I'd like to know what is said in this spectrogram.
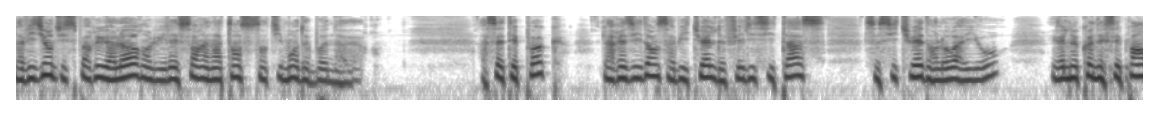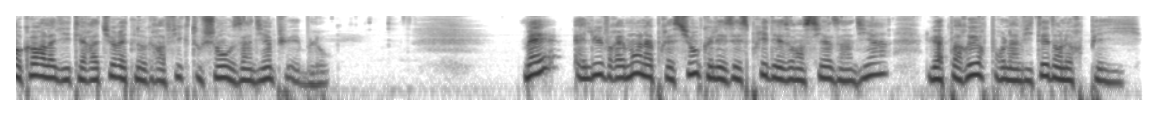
La vision disparut alors en lui laissant un intense sentiment de bonheur. À cette époque, la résidence habituelle de Félicitas se situait dans l'Ohio, et elle ne connaissait pas encore la littérature ethnographique touchant aux Indiens pueblos. Mais elle eut vraiment l'impression que les esprits des anciens Indiens lui apparurent pour l'inviter dans leur pays.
